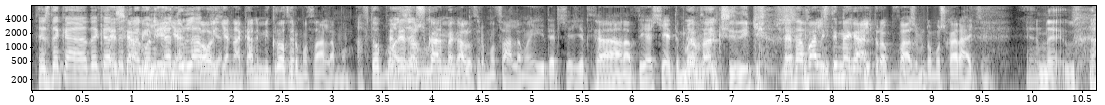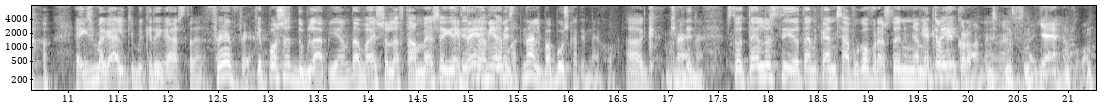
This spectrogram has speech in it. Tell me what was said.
Θες 10 10 Θες χαμηλή τετραγωνικά για, ντουλάπια. όχι, για να κάνει μικρό θερμοθάλαμο. Αυτό που δεν θες να σου μαζεύουμε. κάνει μεγάλο θερμοθάλαμο ή τέτοια. Γιατί θα αναδιαχέεται. Μα Δεν τι θα- εξειδίκευση. Δεν θα βάλεις τη μεγάλη τώρα που βάζουμε το μοσχαράκι. Ε, Ναι. Έχεις μεγάλη και μικρή γάστρα. Βέβαια. Και πόσα ντουμπλάπια για να τα βάζει όλα αυτά μέσα, Ε, γιατί είναι μπαίνει ένα μία θέμα. μέσα στην άλλη, μπαμπούσκα την έχω. Α, και- Ναι, ναι. Στο τέλος, όταν κάνεις αυγό βραστό, είναι μια Ε, μικρή; το μικρό, ναι. ναι. για ένα αυγό.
